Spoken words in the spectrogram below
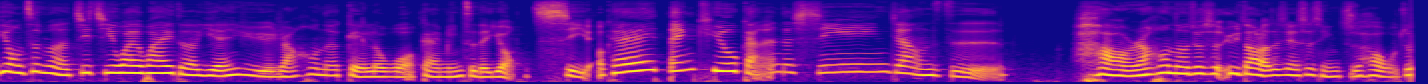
用这么唧唧歪歪的言语，然后呢，给了我改名字的勇气。OK，Thank you，感恩的心这样子。好，然后呢，就是遇到了这件事情之后，我就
